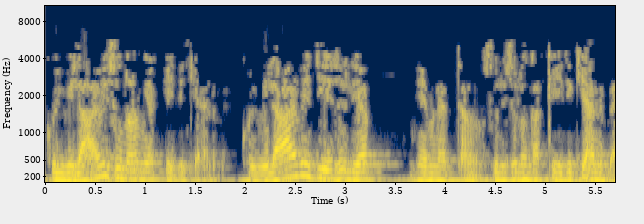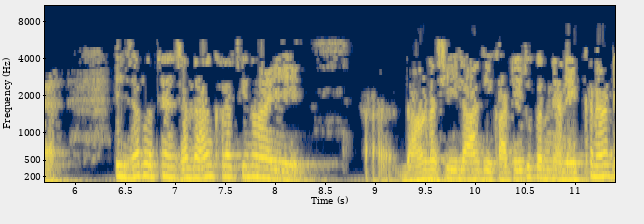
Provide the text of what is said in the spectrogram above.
කොයි වෙලාවෙ සුනාමියක් එයිද කියන්න බෑ. කොයි වෙලාවෙ ජීසුලියක් එහෙම නැත්නම් සුලිසුලඟක් එයිද කියන්න බෑ. ඒ නිසා සඳහන් කරලා තියෙනවා මේ දාන ශීලාදී කටයුතු කරන අනේකනට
